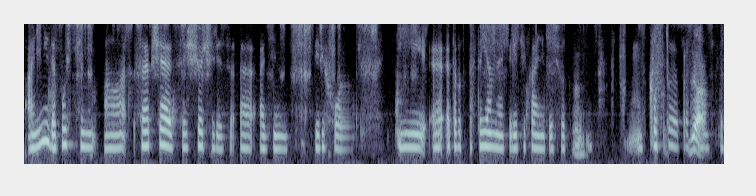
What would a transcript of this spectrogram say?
они, допустим, а, сообщаются еще через э, один переход. И э, это вот постоянное перетекание, то есть вот пустое Да. пространство,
